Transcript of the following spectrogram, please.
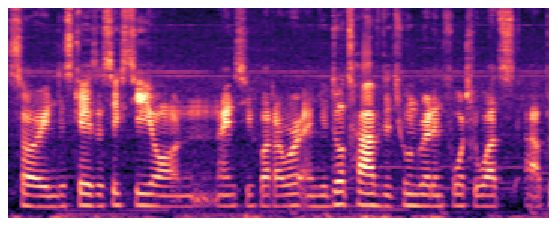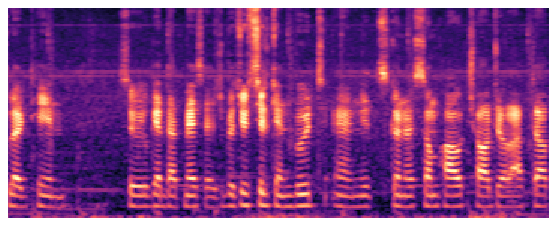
so in this case a 60 or 96 watt hour and you don't have the 240 watts uh, plugged in. So you'll get that message but you still can boot and it's gonna somehow charge your laptop.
